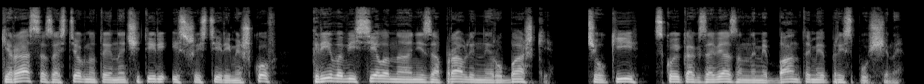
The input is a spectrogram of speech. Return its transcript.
Кераса, застегнутая на четыре из шести ремешков, криво висела на незаправленной рубашке, чулки с кое-как завязанными бантами приспущены.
